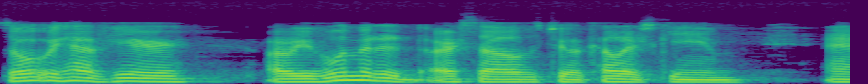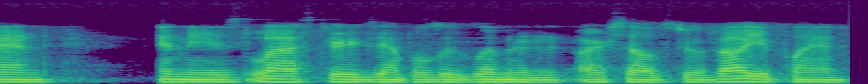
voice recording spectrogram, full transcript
So what we have here are we've limited ourselves to a color scheme and in these last three examples, we've limited ourselves to a value plan,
